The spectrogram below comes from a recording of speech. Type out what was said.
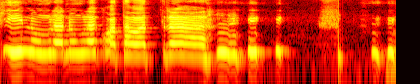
কি নোংরা নোংরা কথাবার্তা। বলে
